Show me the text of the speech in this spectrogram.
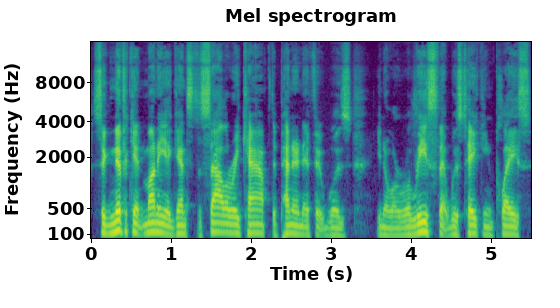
significant money against the salary cap, depending if it was you know a release that was taking place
